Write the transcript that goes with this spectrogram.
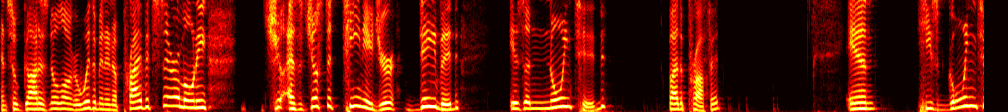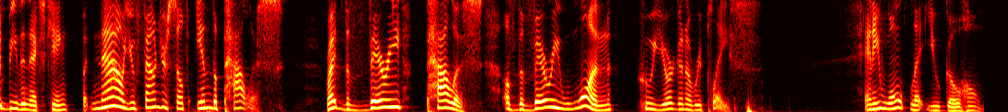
And so God is no longer with him. And in a private ceremony, as just a teenager, David is anointed by the prophet and he's going to be the next king, but now you found yourself in the palace, right? The very palace of the very one who you're going to replace. And he won't let you go home.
